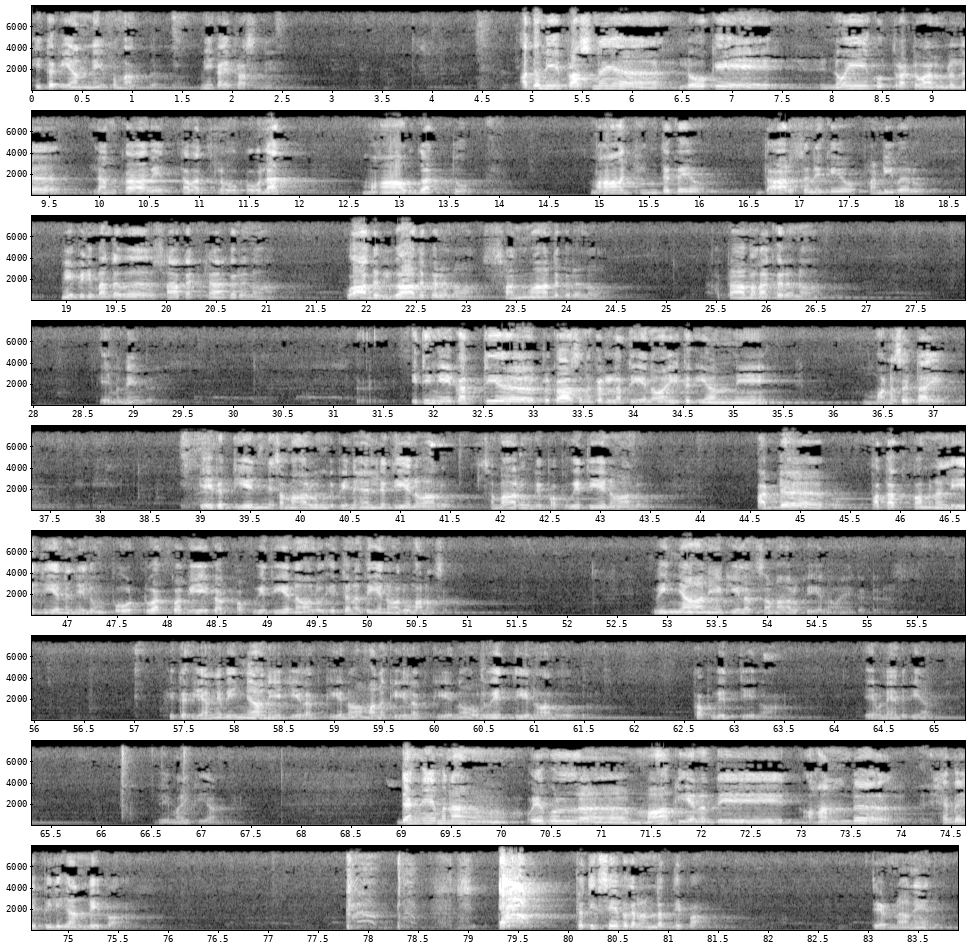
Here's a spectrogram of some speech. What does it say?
හිත කියන්නේ කොමක්ද? මේකයි ප්‍රශ්නය. අද මේ ප්‍රශ්නය ලෝකේ නොයෙකුත් රටවල් වල ලංකාවේ තවත් ලෝකවලත් මහා උගත්තු මහා චින්තකයෝ දාර්ශනිකයෝ පඬිවරු මේ පිළිබඳව සාකච්ඡා කරනවා වාද විවාද කරනවා සංවාද කරනවා කතා බහ කරනවා. එහෙම නේද? ඉතින් ඒ කට්ටිය ප්‍රකාශන කරලා තියෙනවා හිත කියන්නේ මනසටයි ඒක තියෙන්නේ සමහරුන්ගේ පෙනහැල්ලේ තියෙනවලු සමහරුන්ගේ පපුවේ තියෙනවලු අඩ පතක් පමණ ලේ තියෙන නෙළුම් පොහට්ටුවක් වගේ එකක් පපුවේ තියෙනවලු එතන තියෙනවලු මනස විඥානය කියලා සමහරු කියනවා ඒකට හිත කියන්නේ විඥානීය කියලාත් කියනවා මන කියලාත් කියනවා ඔළුවෙත් තියනවලු ඕක. පපුවෙත් තියනවලු. එහෙම නේද කියන්නේ? එහෙමයි කියන්නේ. දැන් එහෙමනම් ඔයගොල්ල මා කියන දේ අහන්න හැබැයි පිළිගන්න එපා. ප්‍රතික්ෂේප කරන්නත් එපා. තේරුණා නේද?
